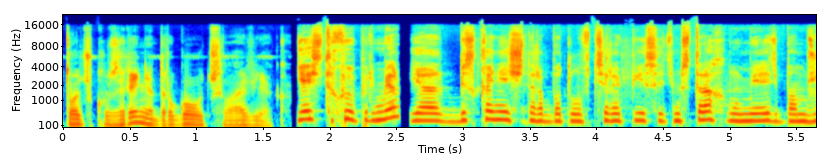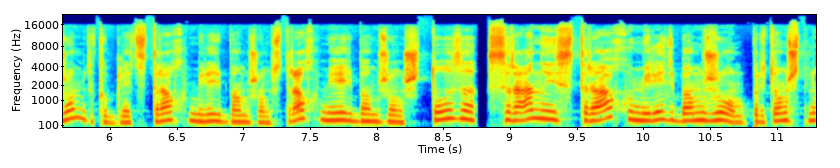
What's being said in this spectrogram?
точку зрения другого человека. Есть такой пример. Я бесконечно работала в терапии с этим страхом умереть бомжом. Такая, блядь, страх умереть бомжом, страх умереть бомжом. Что за сраный страх умереть бомжом? При том, что ну,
